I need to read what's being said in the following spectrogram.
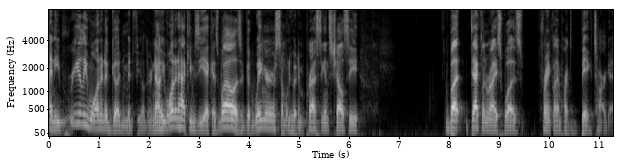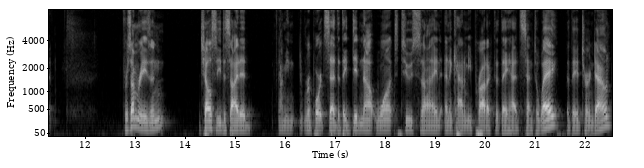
and he really wanted a good midfielder. Now, he wanted Hakim Ziyech as well as a good winger, someone who had impressed against Chelsea. But Declan Rice was Frank Lampard's big target. For some reason, Chelsea decided, I mean, reports said that they did not want to sign an academy product that they had sent away, that they had turned down.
